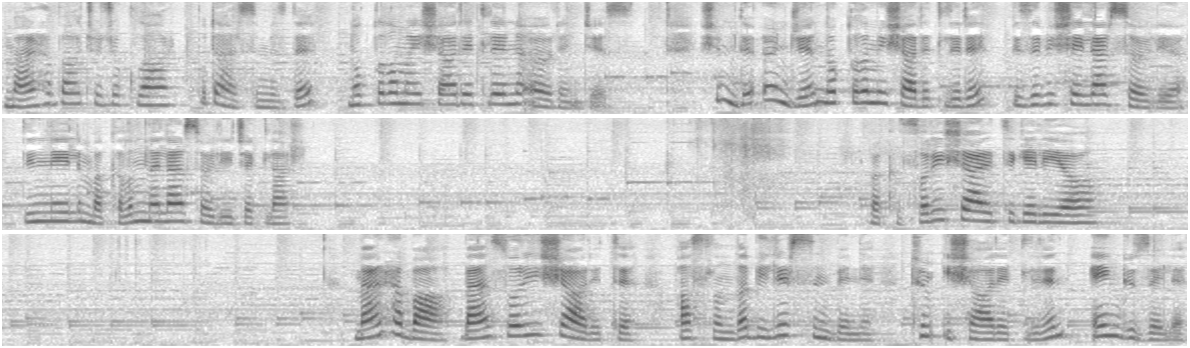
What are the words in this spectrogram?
Merhaba çocuklar. Bu dersimizde noktalama işaretlerini öğreneceğiz. Şimdi önce noktalama işaretleri bize bir şeyler söylüyor. Dinleyelim bakalım neler söyleyecekler. Bakın soru işareti geliyor. Merhaba, ben soru işareti. Aslında bilirsin beni. Tüm işaretlerin en güzeli.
